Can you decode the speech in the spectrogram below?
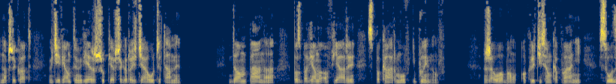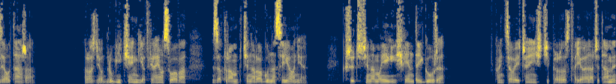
Na przykład w dziewiątym wierszu pierwszego rozdziału czytamy Dom Pana pozbawiono ofiary z pokarmów i płynów. Żałobą okryci są kapłani, słudzy ołtarza. Rozdział drugi księgi otwierają słowa Zatrąbcie na rogu na Syjonie, krzyczcie na mojej świętej górze. W końcowej części proroctwa Joela czytamy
